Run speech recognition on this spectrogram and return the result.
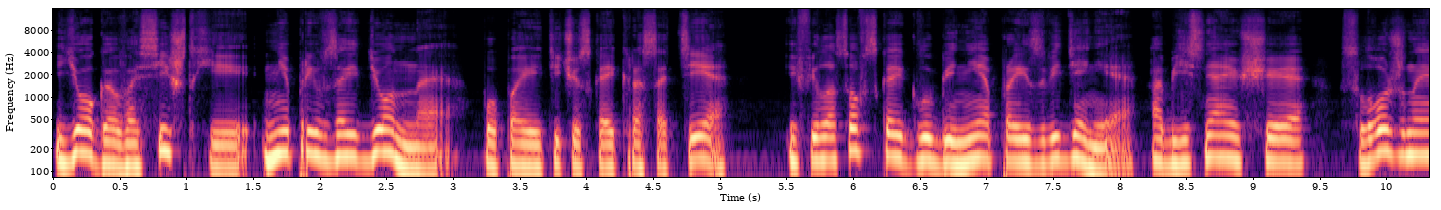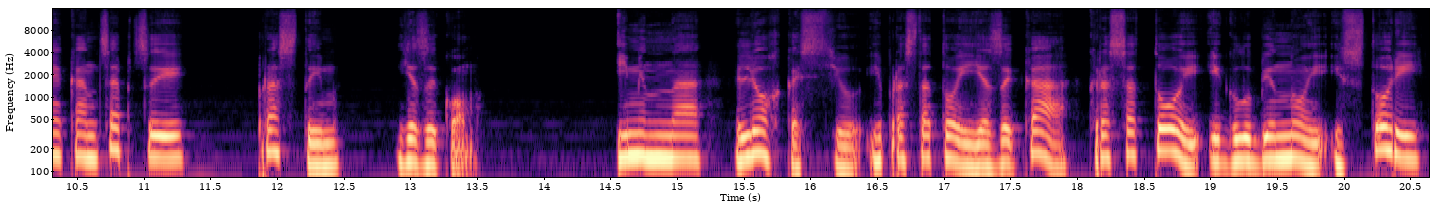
Йога Васиштхи непревзойденная по поэтической красоте и философской глубине произведения, объясняющее сложные концепции простым языком. Именно легкостью и простотой языка, красотой и глубиной историй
